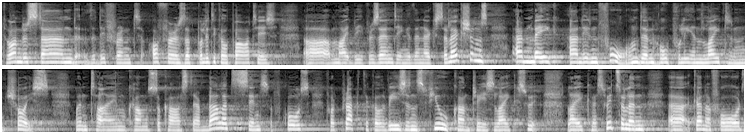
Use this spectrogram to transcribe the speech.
to understand the different offers that political parties uh, might be presenting in the next elections and make an informed and hopefully enlightened choice when time comes to cast their ballots, since, of course, for practical reasons, few countries like, like uh, Switzerland uh, can afford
